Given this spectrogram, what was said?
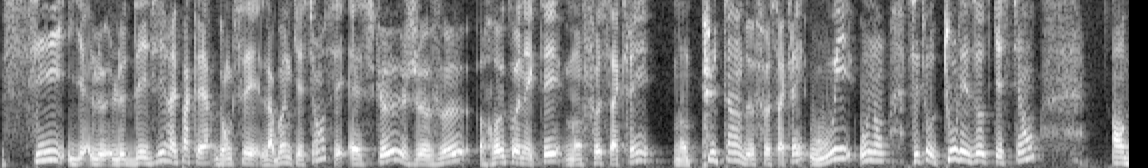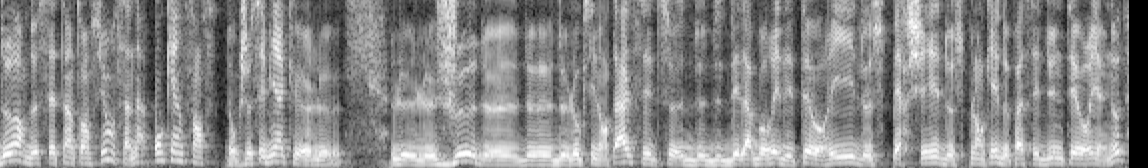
Si le, désir est pas clair. Donc, c'est la bonne question. C'est est-ce que je veux reconnecter mon feu sacré, mon putain de feu sacré, oui ou non? C'est tout. Toutes les autres questions, en dehors de cette intention, ça n'a aucun sens. Donc je sais bien que le, le, le jeu de, de, de l'occidental, c'est d'élaborer de, des théories, de se percher, de se planquer, de passer d'une théorie à une autre.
